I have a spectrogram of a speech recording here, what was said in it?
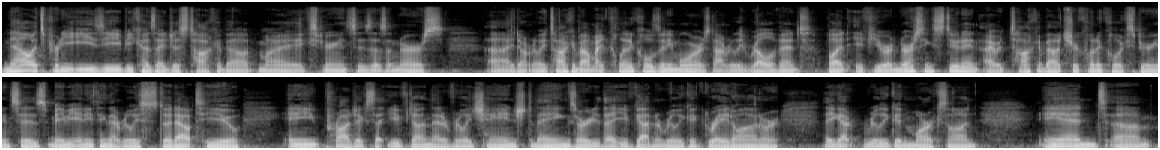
now it's pretty easy because I just talk about my experiences as a nurse. Uh, I don't really talk about my clinicals anymore. It's not really relevant. But if you're a nursing student, I would talk about your clinical experiences, maybe anything that really stood out to you any projects that you've done that have really changed things or that you've gotten a really good grade on or that you got really good marks on. And um,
